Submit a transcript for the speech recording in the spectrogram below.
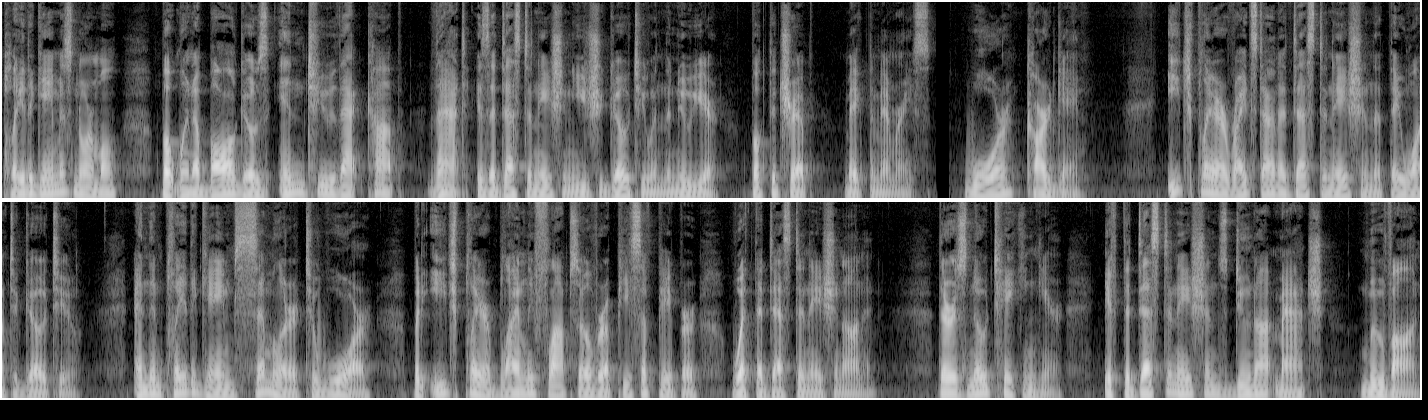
Play the game as normal, but when a ball goes into that cup, that is a destination you should go to in the new year. Book the trip, make the memories. War card game. Each player writes down a destination that they want to go to, and then play the game similar to War, but each player blindly flops over a piece of paper with the destination on it. There is no taking here. If the destinations do not match, move on.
